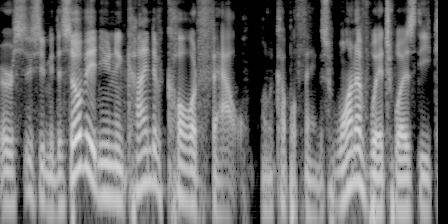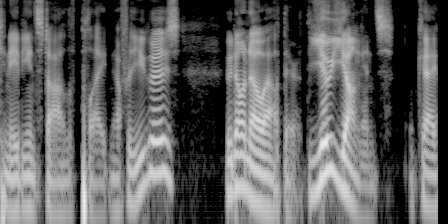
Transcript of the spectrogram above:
or excuse me, the Soviet Union kind of called foul on a couple things. One of which was the Canadian style of play. Now, for you guys who don't know out there, you youngins, okay,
